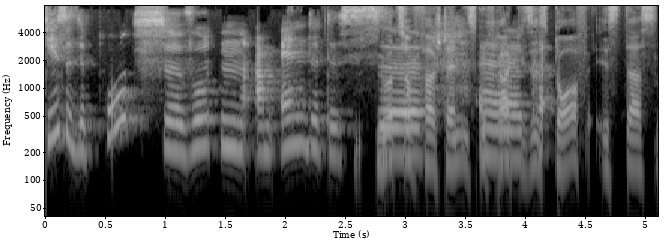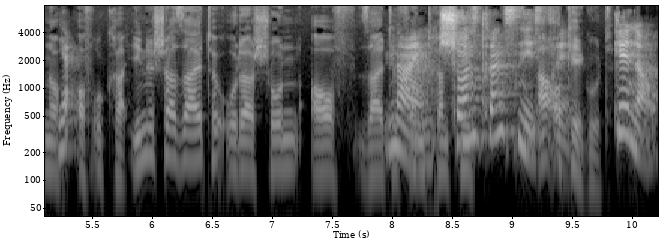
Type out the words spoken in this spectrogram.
diese Depots äh, wurden am Ende des... Nur zum äh, Verständnis gefragt, äh, dieses Dorf, ist das noch ja. auf ukrainischer Seite oder schon auf Seite Nein, von Transnistrien? Nein, schon Transnistrien. Ah, okay, gut. Genau.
